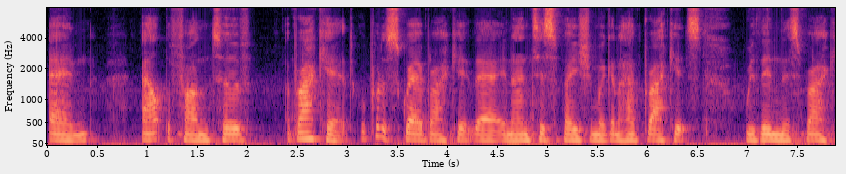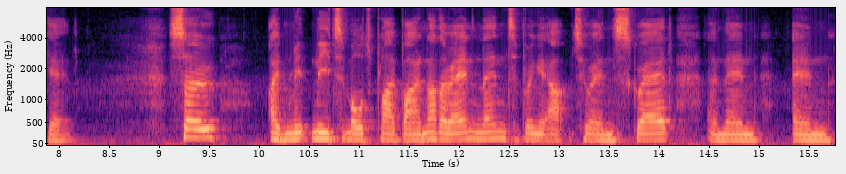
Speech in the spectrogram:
n out the front of a bracket. We'll put a square bracket there in anticipation we're going to have brackets within this bracket. So I'd need to multiply by another n then to bring it up to n squared and then n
